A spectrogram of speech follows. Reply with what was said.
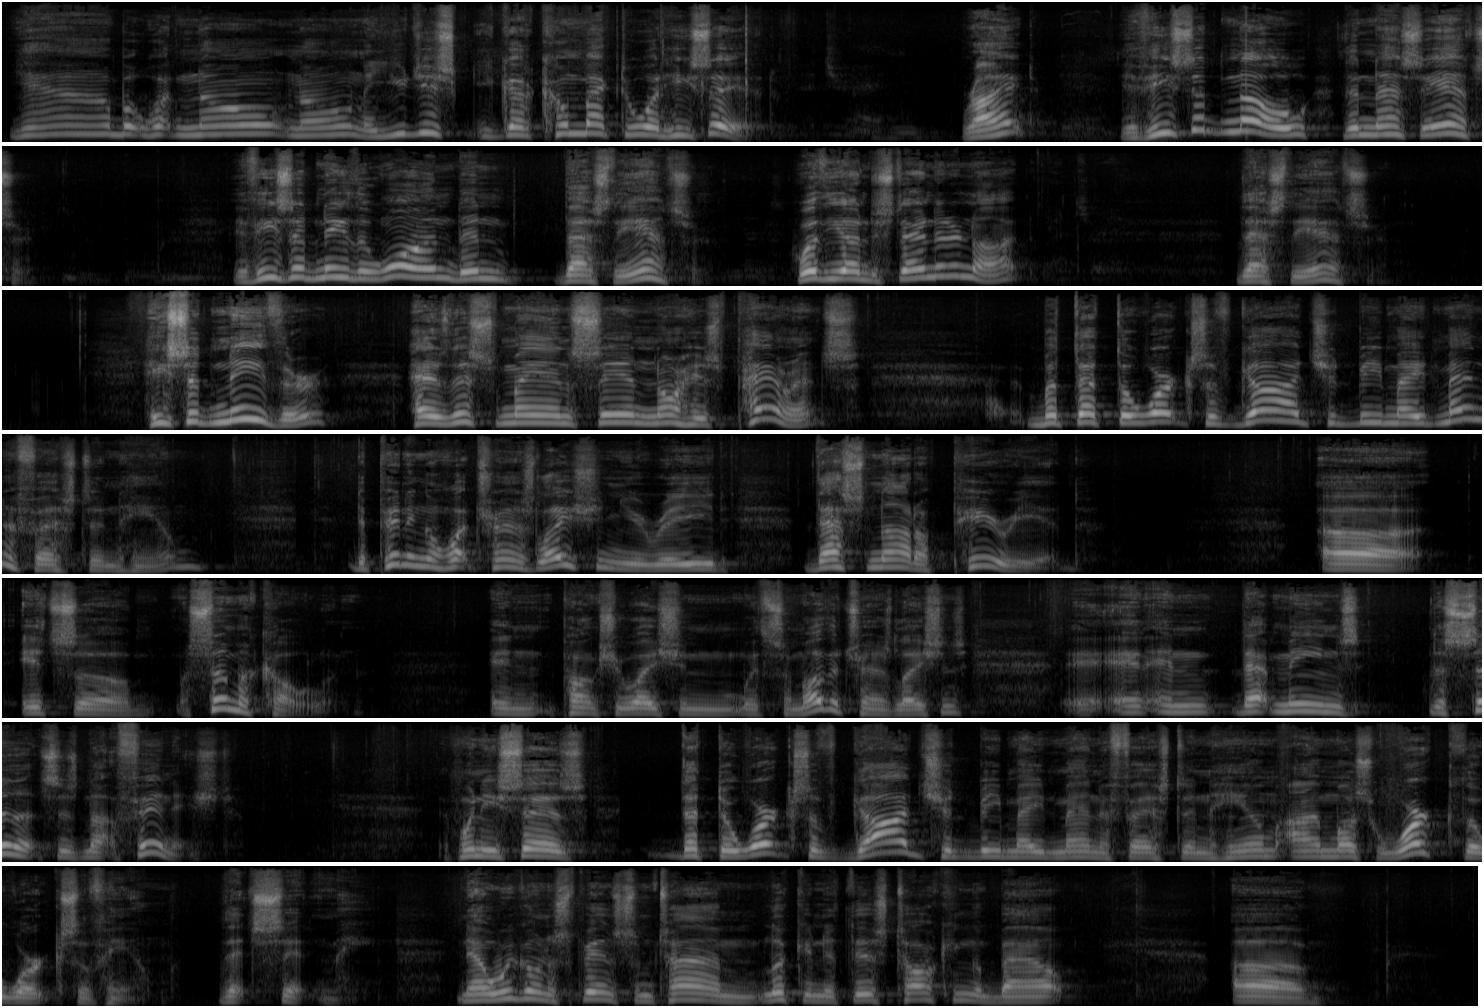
Yeah, but what? No, no. Now you just you got to come back to what he said, right? If he said no, then that's the answer. If he said neither one, then that's the answer. Whether you understand it or not, that's the answer. He said, Neither has this man sinned nor his parents, but that the works of God should be made manifest in him. Depending on what translation you read, that's not a period. Uh, it's a, a, semicolon in punctuation with some other translations, and, and that means the sentence is not finished. When he says, that the works of God should be made manifest in him, I must work the works of him that sent me. Now, we're going to spend some time looking at this, talking about uh,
